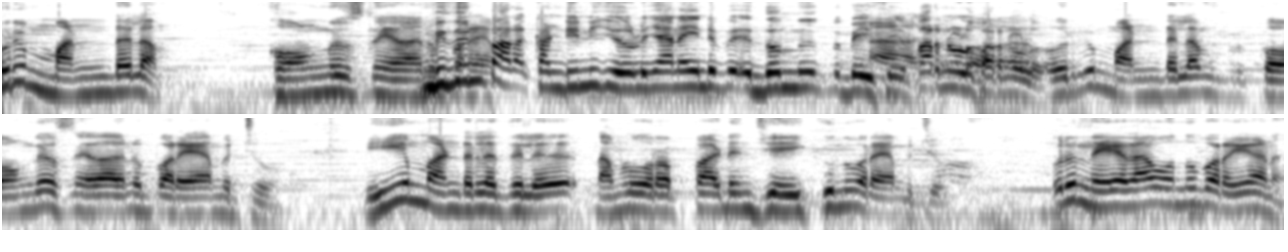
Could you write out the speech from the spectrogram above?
ഒരു മണ്ഡലം കോൺഗ്രസ് നേതാവിന് മിഥുൻ കണ്ടിന്യൂ ചെയ്തോളൂ. ഞാൻ അതിന്റെ ഇതൊന്ന് ബേസ് പറഞ്ഞോളൂ പറഞ്ഞോളൂ. ഒരു മണ്ഡലം കോൺഗ്രസ് നേതാവിന് പറയാൻ പറ്റുമോ ഈ മണ്ഡലത്തിൽ നമ്മൾ ഉറപ്പായിട്ടും ജയിക്കും എന്ന് പറയാൻ പറ്റുമോ ഒരു നേതാവ് ഒന്ന് പറയാണ്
